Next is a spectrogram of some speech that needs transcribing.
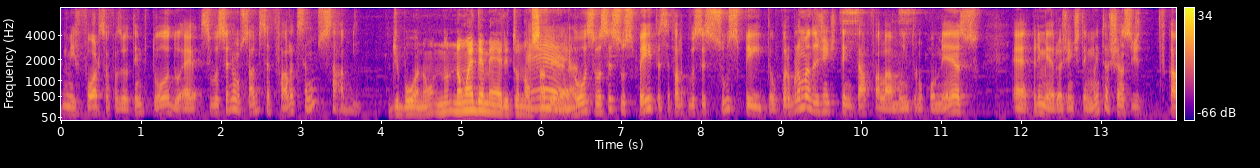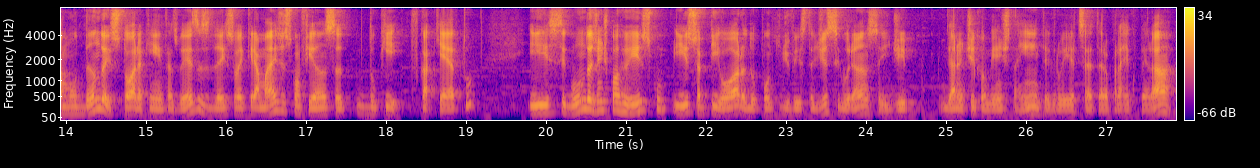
me forço a fazer o tempo todo, é se você não sabe, você fala que você não sabe. De boa, não, não é demérito não é, saber, né? Ou se você suspeita, você fala que você suspeita. O problema da gente tentar falar muito no começo é, primeiro, a gente tem muita chance de ficar mudando a história 500 vezes, daí isso vai criar mais desconfiança do que ficar quieto. E segundo, a gente corre o risco, e isso é pior do ponto de vista de segurança e de garantir que o ambiente está íntegro e etc. para recuperar,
